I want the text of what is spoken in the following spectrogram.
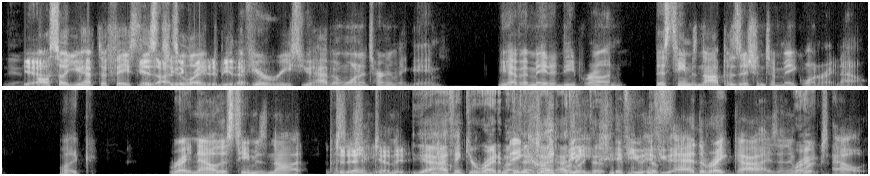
Yeah. Yeah. Also, you have to face this Isaac too. ready Like, to be that if you're? Reece, you haven't won a tournament game. You haven't made a deep run. This team's not positioned to make one right now. Like right now, this team is not Today, yeah, they- Yeah, no. I think you're right about They that. could I, I be think the, if you the if you add the right guys and it Right. works out,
